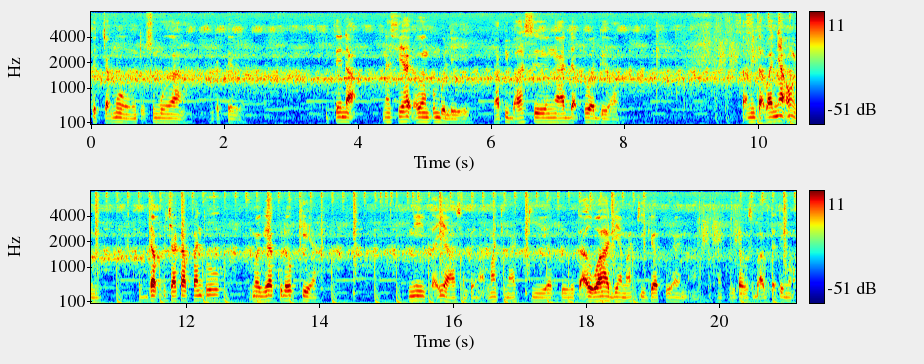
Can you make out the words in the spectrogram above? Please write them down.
kecam untuk semua. Dia Kata kita nak nasihat orang pun boleh. Tapi bahasa dengan adab tu ada lah. Tak minta banyak pun. Adab percakapan tu bagi aku dah okey lah. Ni tak payah sampai nak maki-maki apa. Tak tahu lah dia maki ke apa kan. Ah, Aku tahu sebab aku tak tengok.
